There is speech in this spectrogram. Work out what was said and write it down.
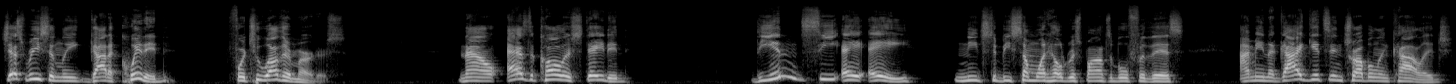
just recently got acquitted for two other murders. Now, as the caller stated, the NCAA needs to be somewhat held responsible for this. I mean, a guy gets in trouble in college.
